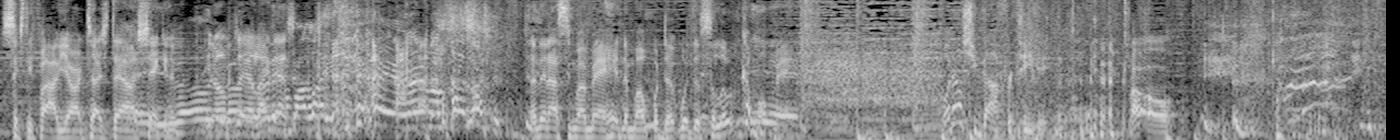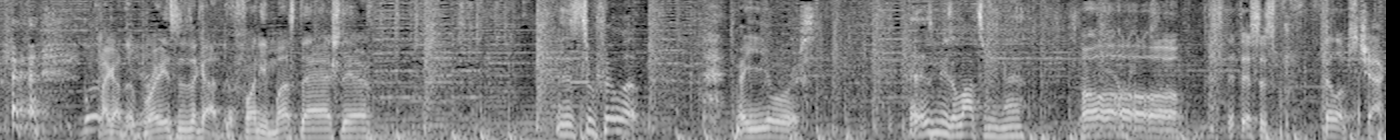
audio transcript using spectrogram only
65 yard touchdown, shaking him. You know what I'm saying? Like running that's. my life. Hey, running for my life. And then I see my man hitting him up with the with the salute. Come on, man. What else you got for TV? Uh oh. I got the braces. I got the funny mustache there. This is to Phillip. Make it yours. Yeah, this means a lot to me, man. Oh, oh, oh, oh, oh. This is Phillips' check.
